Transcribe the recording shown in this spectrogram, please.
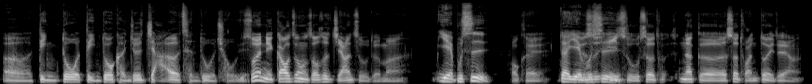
呃，顶多顶多可能就是甲二程度的球员。所以你高中的时候是甲组的吗？也不是，OK，对，也不是一组社团那个社团队这样。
